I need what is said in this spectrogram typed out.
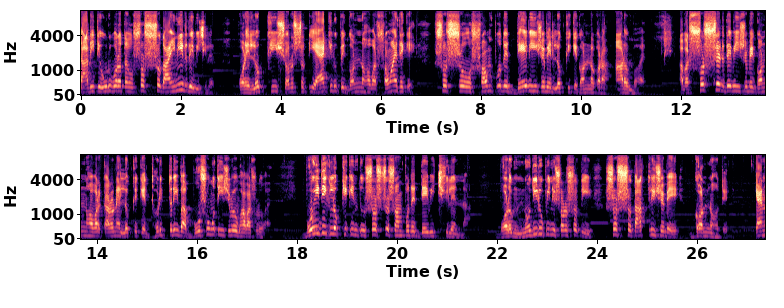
আদিতে উর্বরতা ও শস্যদায়িনীর দেবী ছিলেন। পরে লক্ষ্মী সরস্বতী একই রূপে গণ্য হওয়ার সময় থেকে শস্য ও সম্পদের দেবী হিসেবে লক্ষ্মীকে গণ্য করা আরম্ভ হয়। আবার শস্যের দেবী হিসেবে গণ্য হওয়ার কারণে লক্ষ্মীকে ধরিত্রী বা বসুমতী হিসেবেও ভাবা শুরু হয়। বৈদিক লক্ষ্মী কিন্তু শস্য সম্পদের দেবী ছিলেন না। বরং নদীরূপিণী সরস্বতী শস্যদাত্রী হিসেবে গণ্য হতেন। কেন?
